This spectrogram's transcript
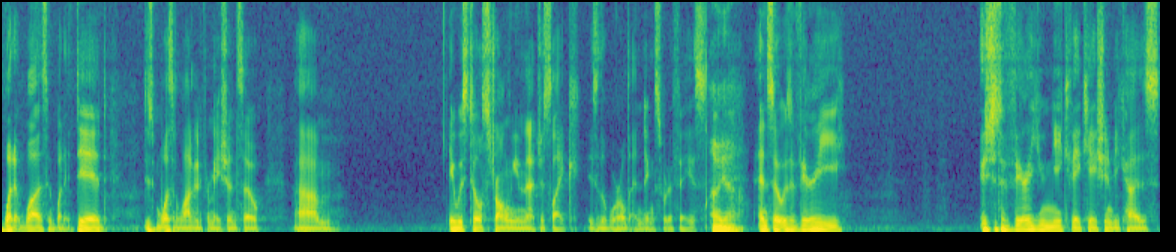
what it was and what it did. Just wasn't a lot of information. So um, it was still strongly in that just like is the world ending sort of phase. Oh yeah. And so it was a very it's just a very unique vacation because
